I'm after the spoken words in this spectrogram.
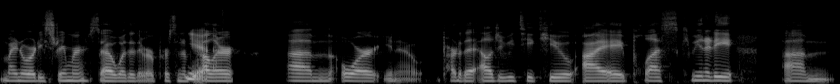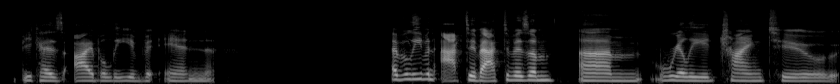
minority streamer. So whether they were a person of Yeah. color, um, or you know, part of the LGBTQIA plus community, um, because I believe in I believe in active activism, um, really trying to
